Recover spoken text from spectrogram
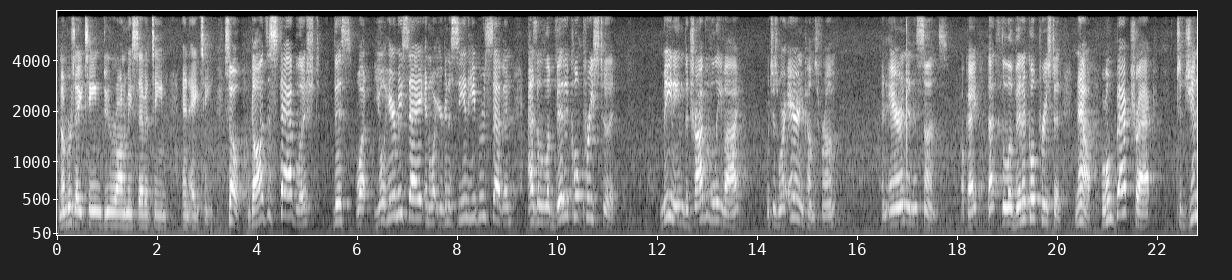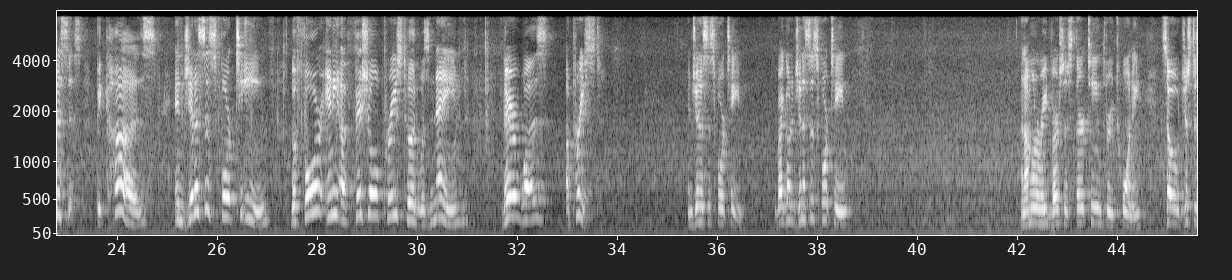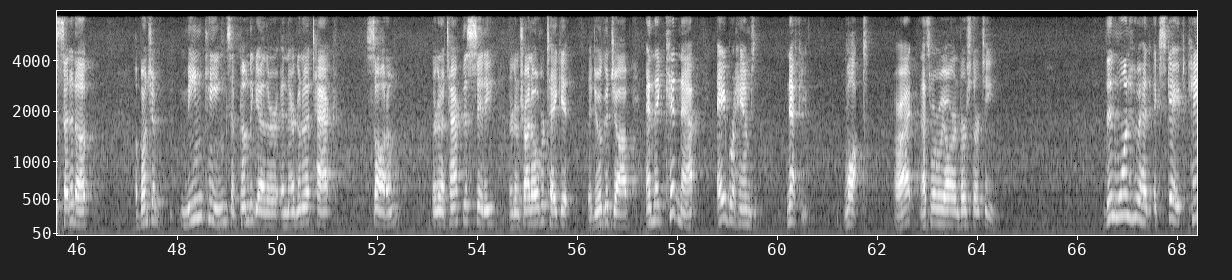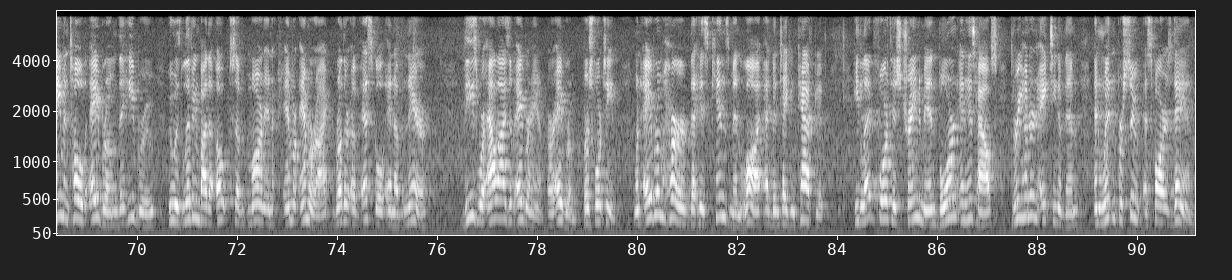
Numbers 18, Deuteronomy 17 and 18. So, God's established this, what you'll hear me say, and what you're going to see in Hebrews 7, as a Levitical priesthood. Meaning the tribe of Levi, which is where Aaron comes from, and Aaron and his sons. Okay? That's the Levitical priesthood. Now, we're going to backtrack to Genesis because in Genesis 14, before any official priesthood was named, there was a priest. In Genesis 14. Everybody go to Genesis 14. And I'm going to read verses 13 through 20. So, just to set it up, a bunch of mean kings have come together and they're going to attack Sodom. They're going to attack this city. They're going to try to overtake it. They do a good job. And they kidnap Abraham's nephew, Lot. All right? That's where we are in verse 13. Then one who had escaped came and told Abram the Hebrew, who was living by the oaks of Mamre and Amorite, brother of Eshcol and of Ner, these were allies of Abraham, or Abram. Verse 14. When Abram heard that his kinsman Lot had been taken captive, he led forth his trained men born in his house, 318 of them, and went in pursuit as far as Dan.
